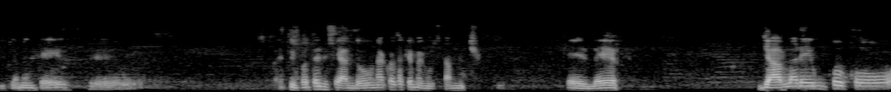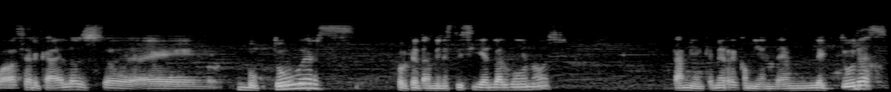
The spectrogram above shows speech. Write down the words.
simplemente eh, estoy potenciando una cosa que me gusta mucho, que es leer. Ya hablaré un poco acerca de los eh, booktubers, porque también estoy siguiendo algunos, también que me recomienden lecturas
